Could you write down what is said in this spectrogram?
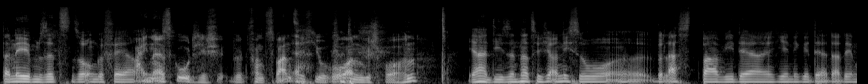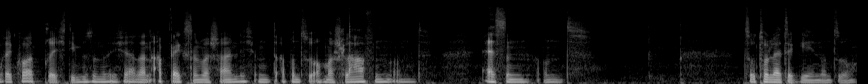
daneben sitzen, so ungefähr. Einer ist gut. Hier wird von 20 Juroren gesprochen. ja, die sind natürlich auch nicht so äh, belastbar wie derjenige, der da den Rekord bricht. Die müssen sich ja dann abwechseln wahrscheinlich und ab und zu auch mal schlafen und essen und zur Toilette gehen und so.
